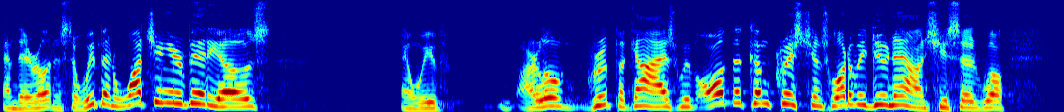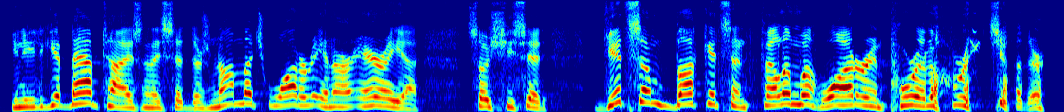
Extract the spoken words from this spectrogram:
and they wrote and said, We've been watching your videos, and we've, our little group of guys, we've all become Christians. What do we do now? And she said, Well, you need to get baptized. And they said, There's not much water in our area. So she said, Get some buckets and fill them with water and pour it over each other.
